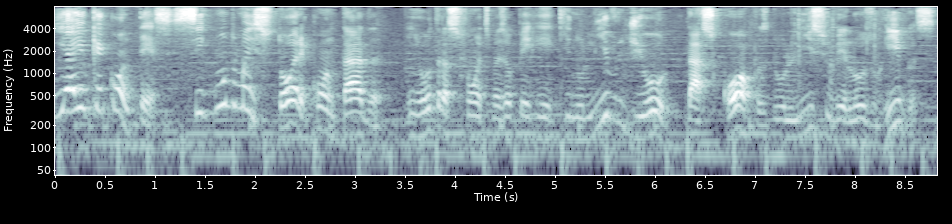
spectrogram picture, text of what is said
E aí o que acontece? Segundo uma história contada em outras fontes, mas eu peguei aqui no livro de ouro das Copas, do Lício Veloso Ribas,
